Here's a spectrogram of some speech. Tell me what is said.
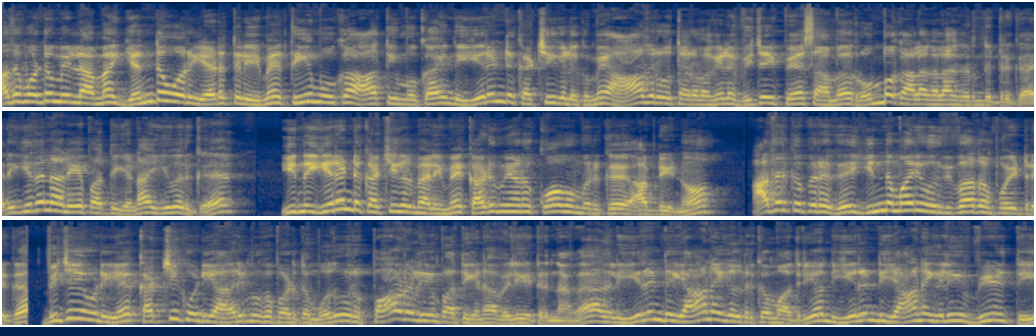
அது மட்டும் இல்லாமல் எந்த ஒரு இடத்துலையுமே திமுக அதிமுக இந்த இரண்டு கட்சிகளுக்குமே ஆதரவு தர வகையில் விஜய் பேசாமல் ரொம்ப காலங்களாக இருந்துட்டு இருக்காரு. இதனாலேயே பார்த்தீங்கன்னா இவருக்கு இந்த இரண்டு கட்சிகள் மேலேயுமே கடுமையான கோபம் இருக்கு அப்படின்னும் அதற்கு பிறகு இந்த மாதிரி ஒரு விவாதம் போயிட்டு இருக்கு. விஜயுடைய கட்சி கொடியை அறிமுகப்படுத்தும் போது ஒரு பாடலையும் பார்த்தீங்கன்னா வெளியிட்டிருந்தாங்க. அதில் இரண்டு யானைகள் இருக்க மாதிரியும் அந்த இரண்டு யானைகளையும் வீழ்த்தி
